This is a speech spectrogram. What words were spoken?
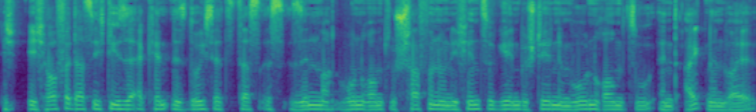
Ich, ich hoffe, dass sich diese Erkenntnis durchsetzt, dass es Sinn macht, Wohnraum zu schaffen und nicht hinzugehen, bestehenden Wohnraum zu enteignen, weil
